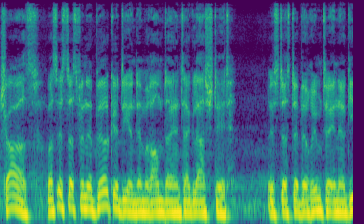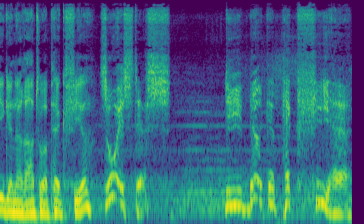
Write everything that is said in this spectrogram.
Charles, was ist das für eine Birke, die in dem Raum da hinter Glas steht? Ist das der berühmte Energiegenerator PEC 4? So ist es. Die Birke PEC 4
